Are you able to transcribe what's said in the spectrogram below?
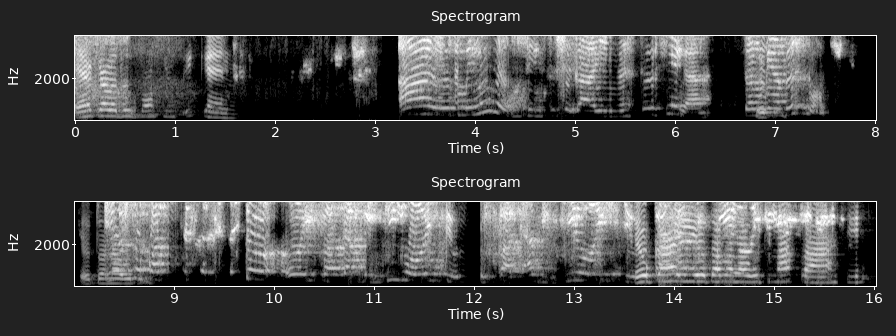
É aquela dos bonquinhos pequenos. Ah, eu também não vou conseguir se chegar aí, né? Se eu chegar. Só Eu- ganhar dois pontos. Eu tô na eu sou última. 472, falta 28, falta 28. Eu caí, eu tava na última parte.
